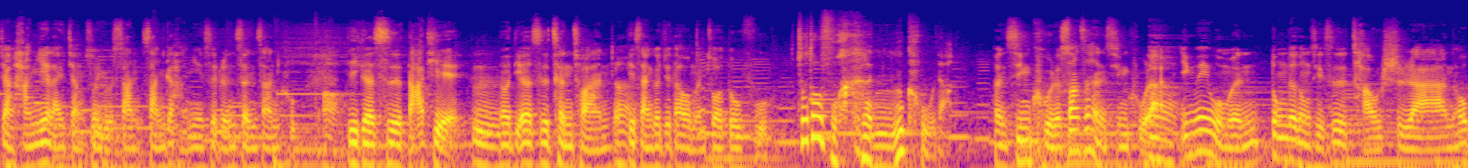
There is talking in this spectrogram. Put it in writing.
讲行业来讲说有三三个行业是人生三苦，哦。第一个是打铁，嗯。然后第二是撑船，第三个就到我们做豆腐。做豆腐很苦的。很辛苦的，算是很辛苦了，因为我们动的东西是潮湿啊，然后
